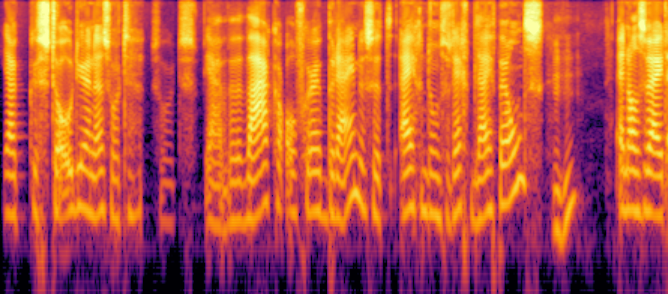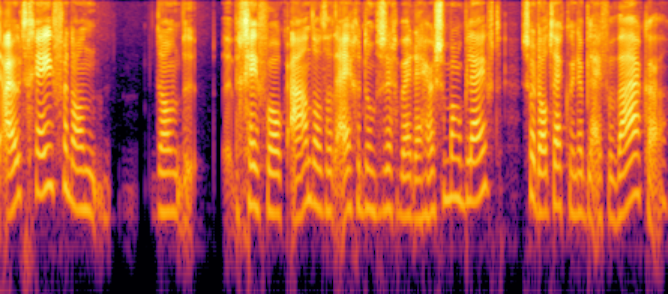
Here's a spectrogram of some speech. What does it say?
ja, custodian, een soort, soort ja, we waken over het brein. Dus het eigendomsrecht blijft bij ons. Mhm. En als wij het uitgeven, dan, dan geven we ook aan dat het eigendomsrecht bij de hersenbank blijft, zodat wij kunnen blijven waken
